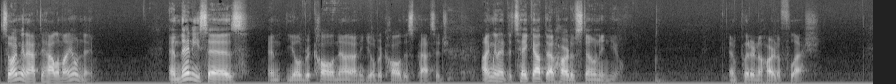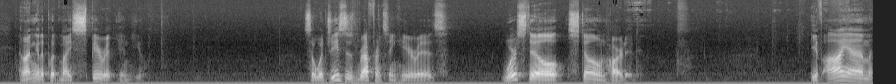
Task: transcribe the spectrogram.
So I'm going to have to hallow my own name. And then he says, and you'll recall now, I think you'll recall this passage I'm going to have to take out that heart of stone in you and put in a heart of flesh. And I'm going to put my spirit in you. So, what Jesus is referencing here is we're still stone hearted. If I am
